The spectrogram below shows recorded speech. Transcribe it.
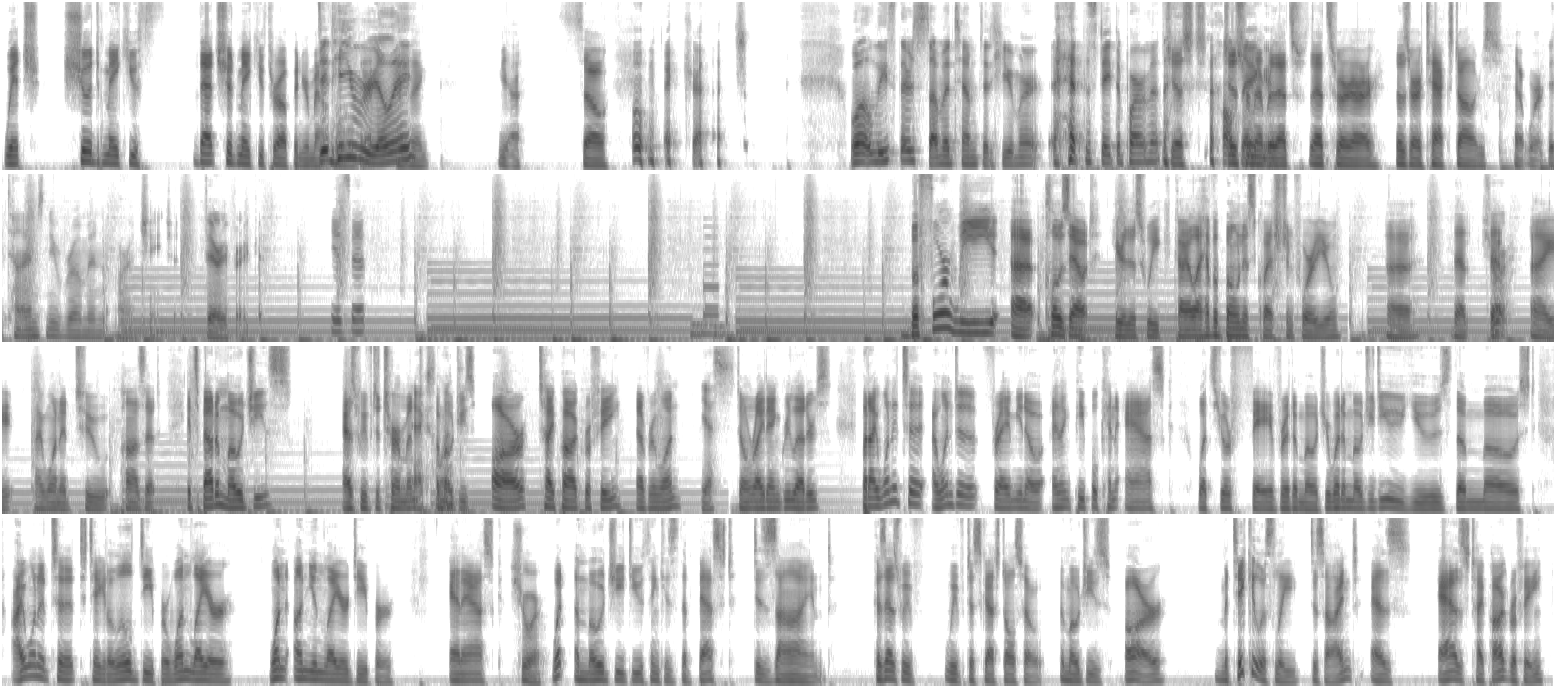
which should make you th- that should make you throw up in your mouth. Did he really? Yeah. So. Oh my gosh. Well, at least there's some attempt at humor at the State Department. Just just remember it. that's that's where our those are our tax dollars at work. The Times New Roman are a changing. Very very good. Is it? Before we uh, close out here this week, Kyle, I have a bonus question for you uh, that, sure. that I I wanted to posit. It's about emojis. As we've determined, Excellent. emojis are typography. Everyone, yes, don't write angry letters. But I wanted to I wanted to frame. You know, I think people can ask, "What's your favorite emoji? What emoji do you use the most?" I wanted to to take it a little deeper, one layer, one onion layer deeper, and ask, "Sure, what emoji do you think is the best designed?" Because as we've we've discussed, also emojis are meticulously designed as as typography.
